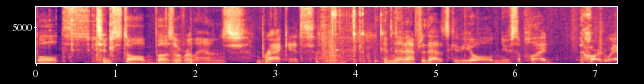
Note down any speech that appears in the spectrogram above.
bolts to install Buzz Overland's brackets. And then after that, it's gonna be all new supplied hardware.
